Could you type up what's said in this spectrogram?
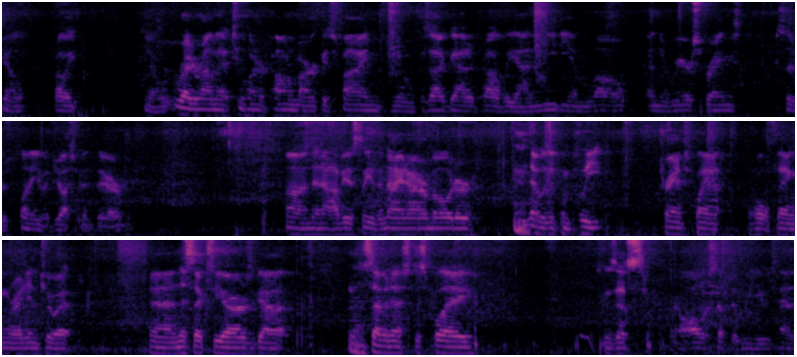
You know, probably you know right around that 200 pound mark is fine. You know, because I've got it probably on medium low and the rear springs, so there's plenty of adjustment there. Uh, and then obviously the 9R motor, that was a complete transplant the whole thing right into it. And this XCR's got 7S display because that's you know, all the stuff that we use has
